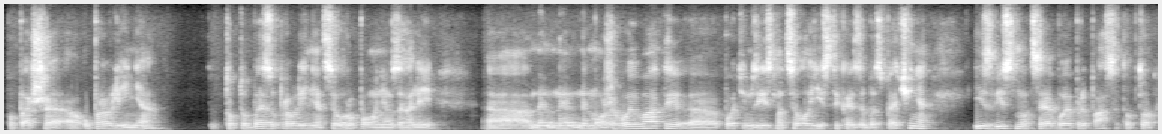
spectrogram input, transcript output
по-перше, е, управління. Тобто без управління це угруповання взагалі е, не, не, не може воювати. Е, Потім, звісно, це логістика і забезпечення. І, звісно, це боєприпаси. Тобто,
